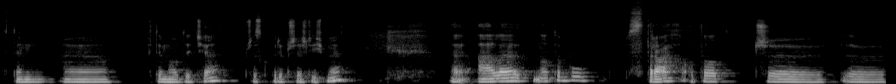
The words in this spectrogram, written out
w tym, e, w tym audycie, przez który przeszliśmy, e, ale no, to był strach o to, czy e,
